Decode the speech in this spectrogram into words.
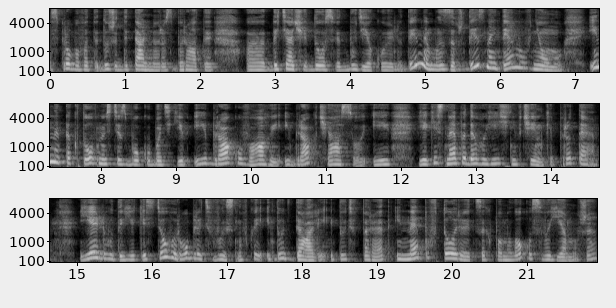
спробувати дуже детально розбирати е, дитячий досвід будь-якої людини, ми завжди знайдемо в ньому і нетактовності з боку батьків, і брак уваги, і брак часу, і якісь непедагогічні вчинки. Проте є люди, які з цього роблять висновки, ідуть далі, ідуть вперед і не повторюють цих помилок у своєму вже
